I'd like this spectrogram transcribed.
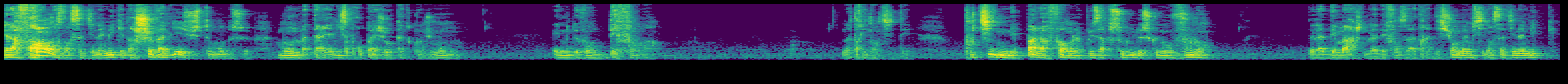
Et la France, dans sa dynamique, est un chevalier justement de ce monde matérialiste propagé aux quatre coins du monde. Et nous devons défendre notre identité. Poutine n'est pas la forme la plus absolue de ce que nous voulons de la démarche de la défense de la tradition, même si dans sa dynamique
